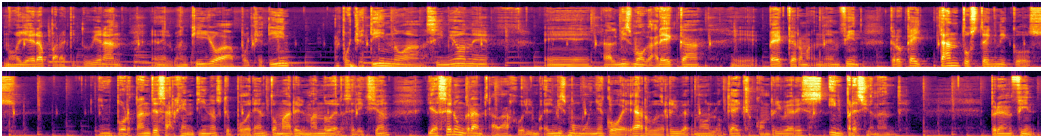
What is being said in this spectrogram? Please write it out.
¿no? Ya era para que tuvieran en el banquillo a Pochettino, a Simeone, eh, al mismo Gareca, eh, Peckerman, en fin, creo que hay tantos técnicos importantes argentinos que podrían tomar el mando de la selección y hacer un gran trabajo. El, mismo muñeco Gallardo de River, ¿no? Lo que ha hecho con River es impresionante. Pero en fin,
